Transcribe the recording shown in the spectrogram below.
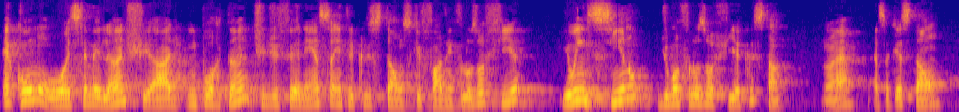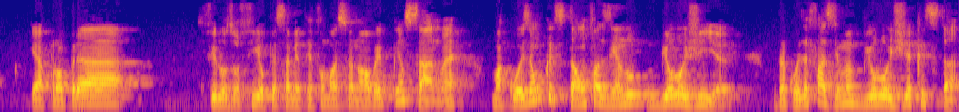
é como ou é semelhante à importante diferença entre cristãos que fazem filosofia e o ensino de uma filosofia cristã, não é? Essa questão que a própria filosofia ou pensamento reformacional vai pensar, não é? Uma coisa é um cristão fazendo biologia, outra coisa é fazer uma biologia cristã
